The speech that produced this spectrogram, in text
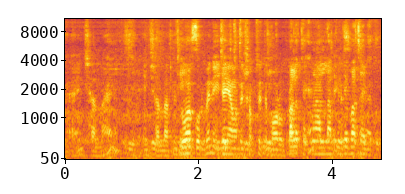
হ্যাঁ ইনশাল্লাহ। ইনশাল্লাহ আপনি দোয়া করবেন এটাই আমাদের সবচেয়ে বড় ভালো। থাকবেন। আল্লাহ আপনাকে। বাঁচায় রাখুন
